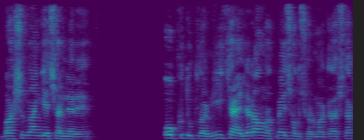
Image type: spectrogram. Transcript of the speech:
başımdan geçenleri okuduklarımı, hikayeleri anlatmaya çalışıyorum arkadaşlar.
